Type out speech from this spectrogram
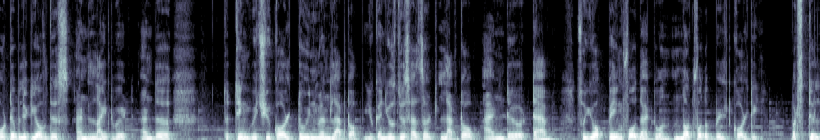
portability of this and lightweight and the the thing which you call two-in-one laptop. You can use this as a laptop and uh, tab. So you're paying for that one not for the build quality but still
